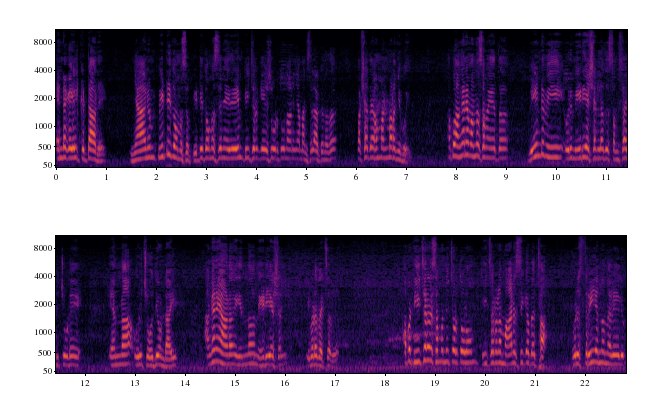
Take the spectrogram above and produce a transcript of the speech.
എന്റെ കയ്യിൽ കിട്ടാതെ ഞാനും P T Thomas P T തോമസിനെതിരെയും ടീച്ചർ കേസ് കൊടുത്തു എന്നാണ് ഞാൻ മനസ്സിലാക്കുന്നത്. പക്ഷെ അദ്ദേഹം മൺമറഞ്ഞു പോയി. അപ്പോൾ അങ്ങനെ വന്ന സമയത്ത് വീണ്ടും ഈ ഒരു മീഡിയേഷനിൽ അത് സംസാരിച്ചൂടെ എന്ന ഒരു ചോദ്യം ഉണ്ടായി. അങ്ങനെയാണ് ഇന്ന് മീഡിയേഷൻ ഇവിടെ വെച്ചത്. അപ്പോൾ ടീച്ചറെ സംബന്ധിച്ചിടത്തോളം ടീച്ചറുടെ മാനസിക വ്യഥ ഒരു സ്ത്രീ എന്ന നിലയിലും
